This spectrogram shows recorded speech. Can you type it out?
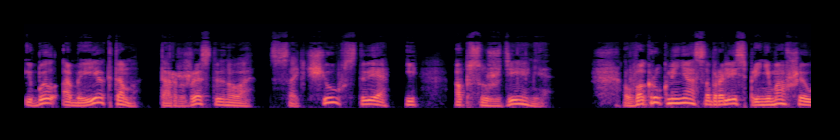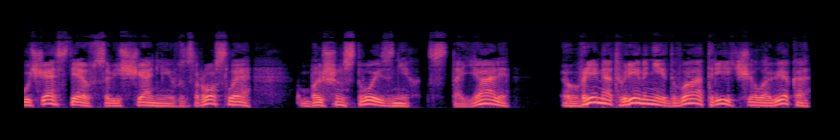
и был объектом торжественного сочувствия и обсуждения. Вокруг меня собрались принимавшие участие в совещании взрослые, большинство из них стояли, время от времени два-три человека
